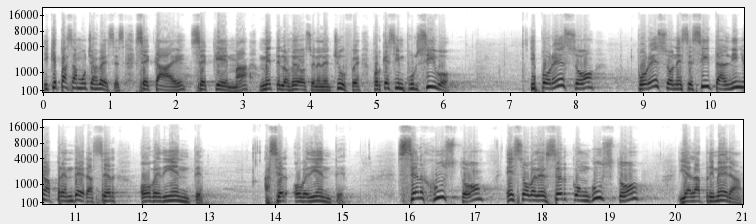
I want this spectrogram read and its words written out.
¿Y qué pasa muchas veces? Se cae, se quema, mete los dedos en el enchufe, porque es impulsivo. Y por eso por eso necesita el niño aprender a ser obediente, a ser obediente. Ser justo es obedecer con gusto y a la primera.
